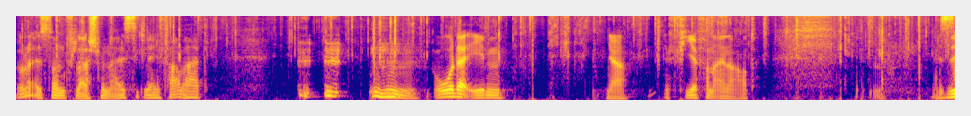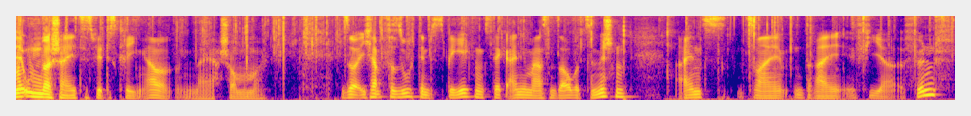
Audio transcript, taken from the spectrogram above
Oder ist so ein Flush, wenn alles die gleiche Farbe hat. Oder eben, ja, vier von einer Art. Sehr unwahrscheinlich, dass wir das kriegen, aber naja, schauen wir mal. So, ich habe versucht, das Begegnungsdeck einigermaßen sauber zu mischen. Eins, zwei, drei, vier, fünf.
